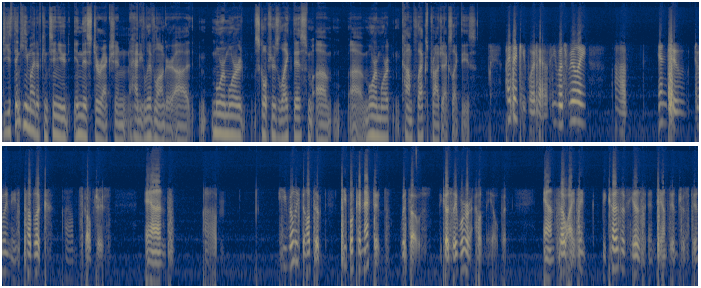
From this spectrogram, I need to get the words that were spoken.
Do you think he might have continued in this direction had he lived longer? Uh, more and more sculptures like this, um, uh, more and more complex projects like these. I think he would have. He was really uh, into doing these public um, sculptures, and um, he really felt that people connected with those because they were out in the open. And so I think because of his intense interest in,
